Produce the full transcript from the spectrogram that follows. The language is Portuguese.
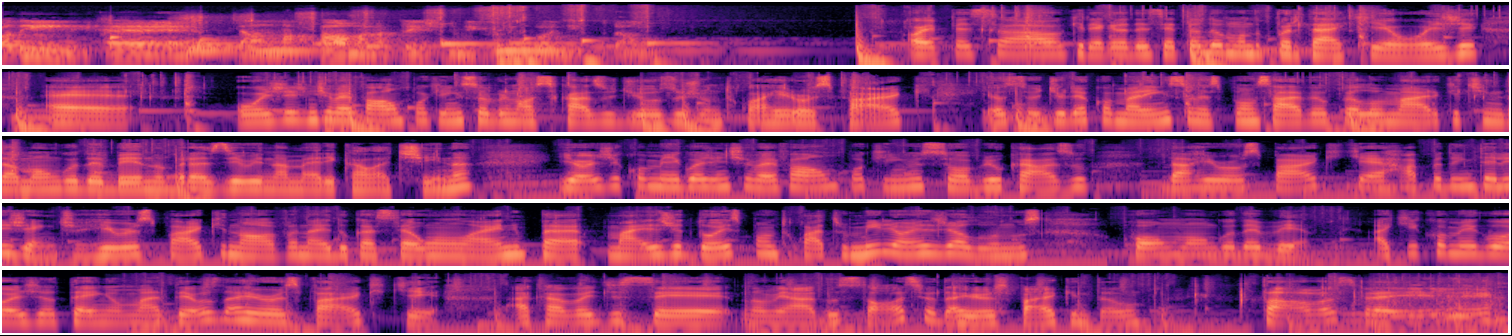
podem é, dar uma palma na frente do microfone, então? Oi, pessoal. Queria agradecer a todo mundo por estar aqui hoje. É, Hoje a gente vai falar um pouquinho sobre o nosso caso de uso junto com a Heroes Park. Eu sou Julia Comarim, sou responsável pelo marketing da MongoDB no Brasil e na América Latina. E hoje comigo a gente vai falar um pouquinho sobre o caso da Heroes Park, que é rápido e inteligente. Heroes Park nova na educação online para mais de 2,4 milhões de alunos com o MongoDB. Aqui comigo hoje eu tenho o Matheus da Heroes Park, que acaba de ser nomeado sócio da Heroes Park, então palmas para ele.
